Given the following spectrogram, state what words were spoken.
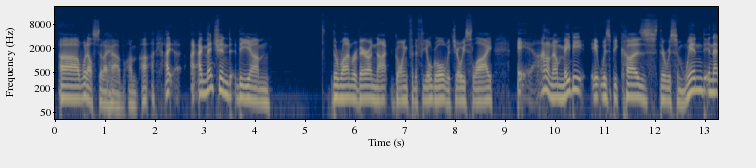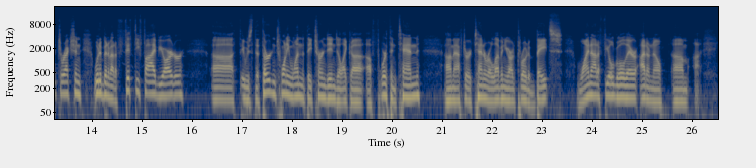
Uh, what else did I have? Um, I, I I mentioned the um, the Ron Rivera not going for the field goal with Joey Slye. Eh, I don't know. Maybe it was because there was some wind in that direction. Would have been about a 55 yarder. Uh, it was the third and 21 that they turned into like a, a fourth and 10 um, after a 10 or 11 yard throw to Bates. Why not a field goal there? I don't know. Um,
